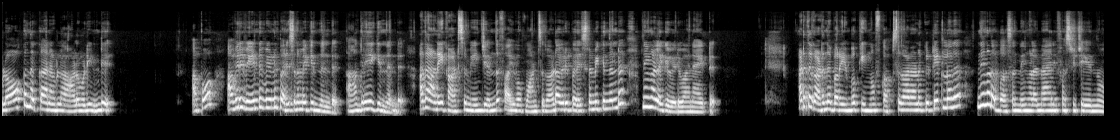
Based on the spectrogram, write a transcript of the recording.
ബ്ലോക്ക് നിൽക്കാനുള്ള ആളുകൂടി ഉണ്ട്. അപ്പോൾ അവർ വീണ്ടും വീണ്ടും പരിശ്രമിക്കുന്നുണ്ട് ആഗ്രഹിക്കുന്നുണ്ട്. അതാണ് ഈ കാർഡ്സ് മെയിൻ ചെയ്യുന്നത് ഫൈവ് ഓഫ് വൺസ് കാർഡ് അവർ പരിശ്രമിക്കുന്നുണ്ട് നിങ്ങളിലേക്ക് വരുവാനായിട്ട്. അടുത്ത കാർഡ് എന്ന് പറയുമ്പോൾ കിങ് ഓഫ് കപ്സ് കാർഡാണ് കിട്ടിയിട്ടുള്ളത്. നിങ്ങളുടെ പേഴ്സൺ നിങ്ങളെ മാനിഫെസ്റ്റ് ചെയ്യുന്നു.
